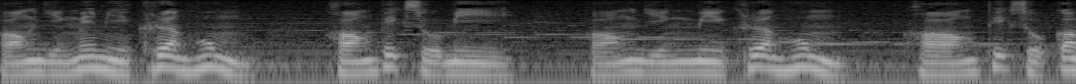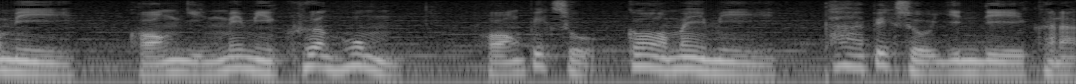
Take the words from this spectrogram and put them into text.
ของหญิงไม่มีเครื่องหุ้ม ของภิกษุมี ของหญิงมีเครื่องหุ้ม ของภิกษุก็มี ของหญิงไม่มีเครื่องหุ้ม ของภิกษุก็ไม่มี ถ้าภิกษุยินดีขณะ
